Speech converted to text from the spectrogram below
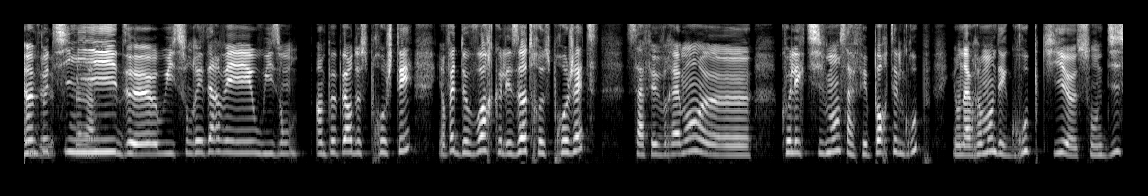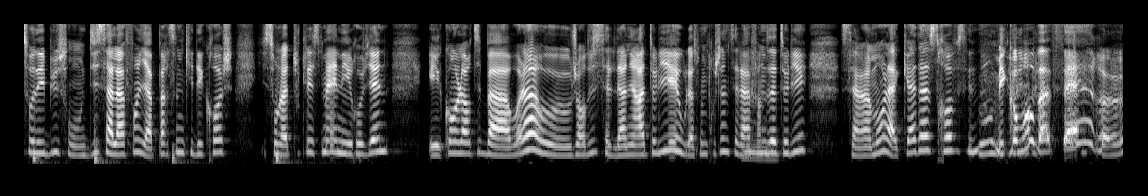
un peu timides, euh, où ils sont réservés, où ils ont un peu peur de se projeter. Et en fait, de voir que les autres se projettent, ça fait vraiment, euh, collectivement, ça fait porter le groupe. Et on a vraiment des groupes qui euh, sont 10 au début, sont 10 à la fin, il y a personne qui décroche, ils sont là toutes les semaines et ils reviennent. Et quand on leur dit, bah voilà, aujourd'hui c'est le dernier atelier, ou la semaine prochaine c'est la fin des ateliers, c'est vraiment la catastrophe. C'est non, mais comment on va faire?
